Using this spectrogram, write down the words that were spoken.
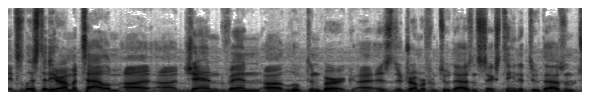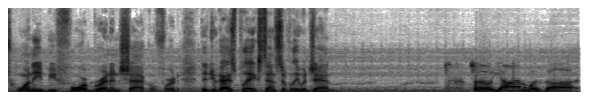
it's listed here on Metallum. Uh, uh, Jan van uh, Luchtenberg uh, is the drummer from 2016 to 2020 before Brennan Shackelford. Did you guys play extensively with Jan? So Jan was uh,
